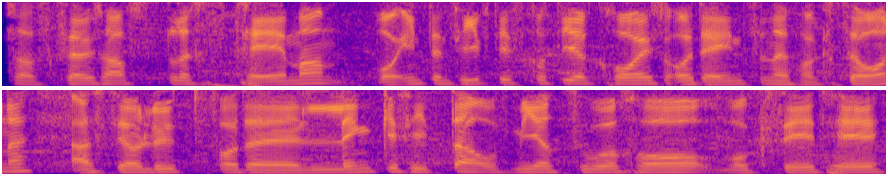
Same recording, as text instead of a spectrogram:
Das ist ein gesellschaftliches Thema, das intensiv diskutiert ist, auch in den einzelnen Fraktionen. Es sind auch Leute von der linken Seite auf mich zugekommen, die gesehen haben,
